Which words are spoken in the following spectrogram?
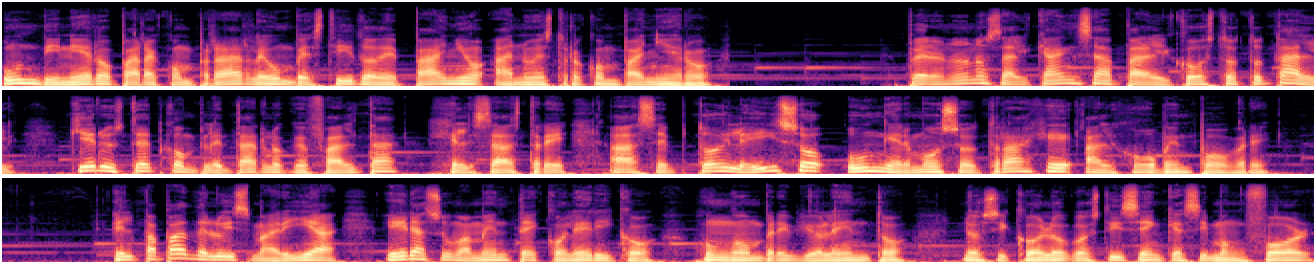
un dinero para comprarle un vestido de paño a nuestro compañero pero no nos alcanza para el costo total. ¿Quiere usted completar lo que falta? El sastre aceptó y le hizo un hermoso traje al joven pobre. El papá de Luis María era sumamente colérico, un hombre violento. Los psicólogos dicen que Simon Ford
